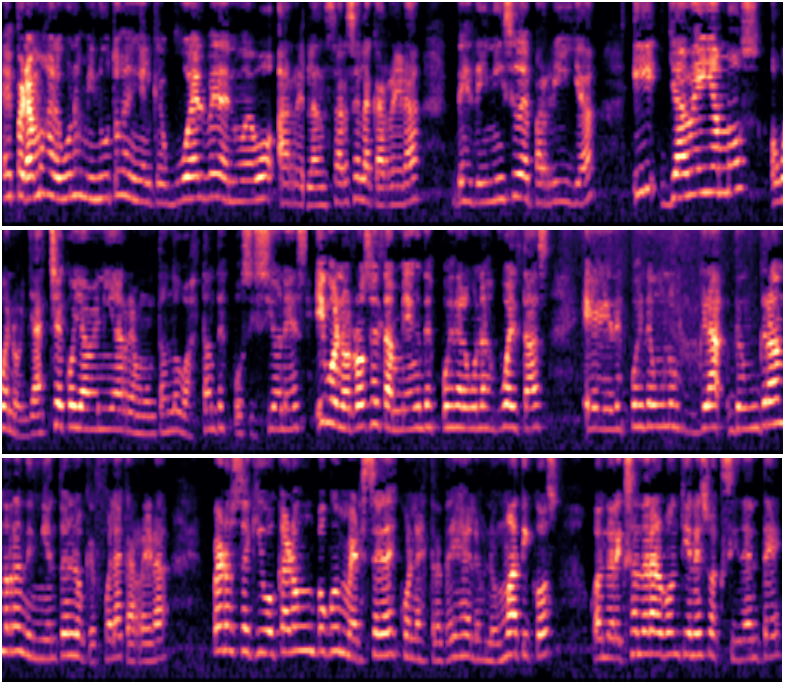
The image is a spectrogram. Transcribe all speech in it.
Esperamos algunos minutos en el que vuelve de nuevo a relanzarse la carrera desde inicio de parrilla, y ya veíamos, o bueno, ya Checo ya venía remontando bastantes posiciones y bueno, Russell también después de algunas vueltas, eh, después de, unos de un gran rendimiento en lo que fue la carrera, pero se equivocaron un poco en Mercedes con la estrategia de los neumáticos. Cuando Alexander Albon tiene su accidente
